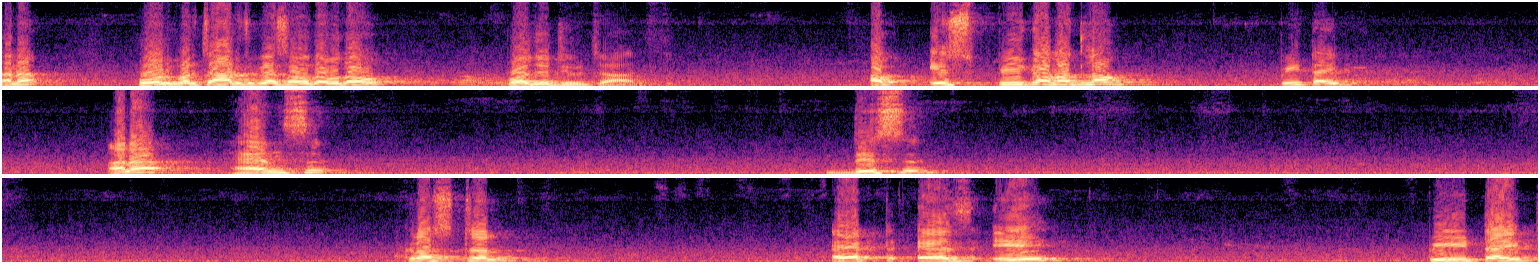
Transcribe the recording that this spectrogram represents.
है ना? होल पर चार्ज कैसा होता बताओ? पॉजिटिव चार्ज अब इस पी का मतलब पी टाइप है ना? Hence this crystal act as a P type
